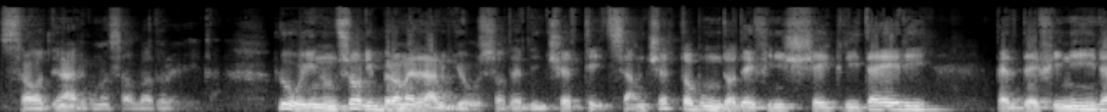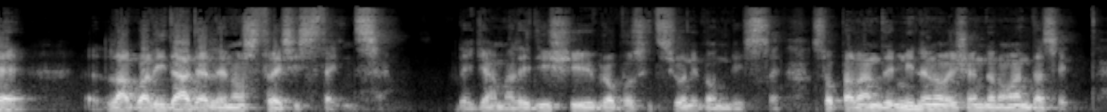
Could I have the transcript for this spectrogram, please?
straordinario come Salvatore Vita. Lui in un suo libro meraviglioso dell'incertezza a un certo punto definisce i criteri per definire la qualità delle nostre esistenze. Le chiama le dieci proposizioni connesse. Sto parlando del 1997.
